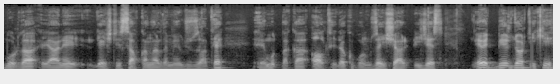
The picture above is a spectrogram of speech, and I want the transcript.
Burada yani geçtiği safkanlar da mevcut zaten. E, mutlaka 6'yı da kuponumuza işaretleyeceğiz. Evet 1, 4, 2,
